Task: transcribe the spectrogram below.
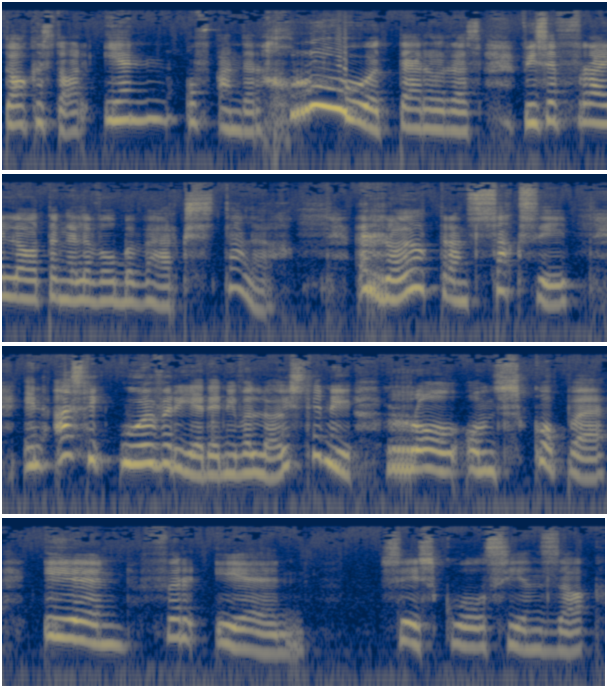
Dalk is daar een of ander groot terroris wie se vrylating hulle wil bewerkstellig. 'n ruil transaksie en as die owerhede nie wil luister nie, rol ons koppe een vir een, sê skoolseun Zak.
